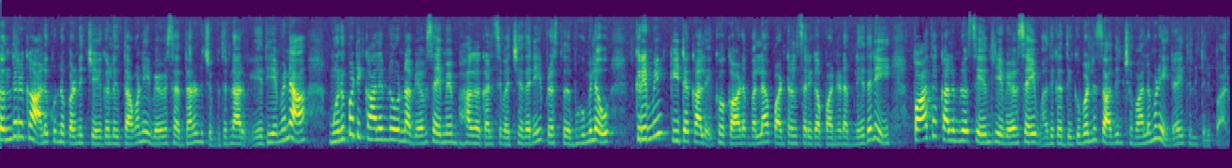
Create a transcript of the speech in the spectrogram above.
తొందరగా అనుకున్న పని చేయగలుగుతామని వ్యవసాయదారులు చెబుతున్నారు. ఏది ఏమైనా మునుపటి కాలంలో ఉన్న వ్యవసాయమే బాగా కలిసి వచ్చేదని ప్రస్తుత భూమిలో క్రిమి కీటకాలు ఎక్కువ కావడం వల్ల పంటలు సరిగా పండడం లేదని పాత కాలంలో సేంద్రియ వ్యవసాయం అధిక దిగుబడులు సాధించే వాళ్ళమని రైతులు తెలిపారు.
